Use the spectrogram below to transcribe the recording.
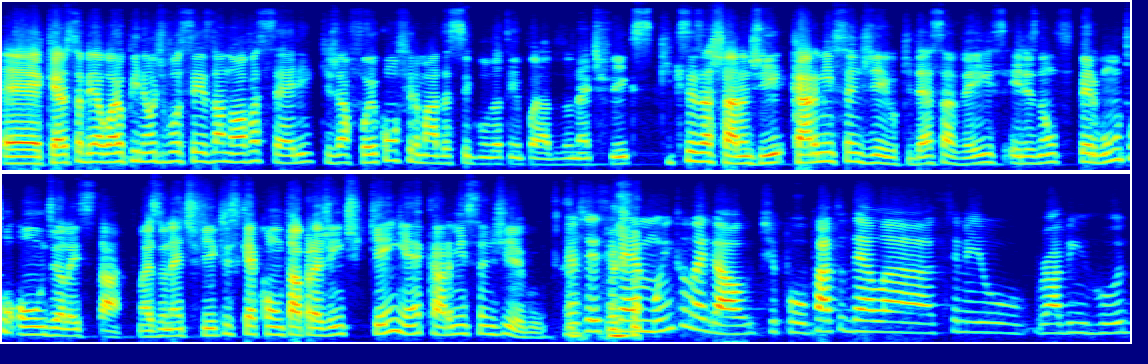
É, quero saber agora a opinião de vocês da nova série, que já foi confirmada a segunda temporada do Netflix. O que, que vocês acharam de Carmen Sandiego? Que dessa vez eles não perguntam onde ela está, mas o Netflix quer contar pra gente quem é Carmen Sandiego. Eu achei essa ideia muito legal. Tipo, o fato dela ser meio Robin Hood,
